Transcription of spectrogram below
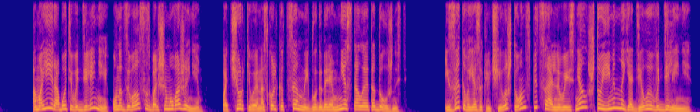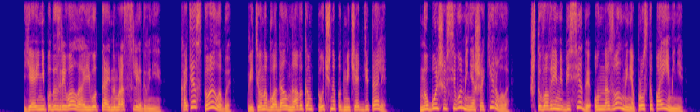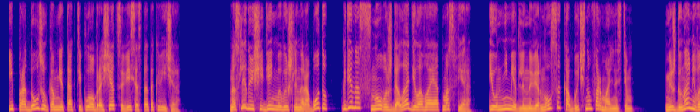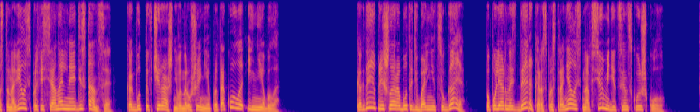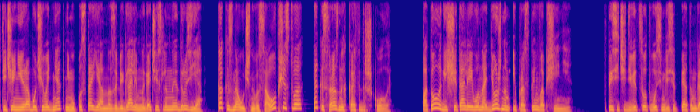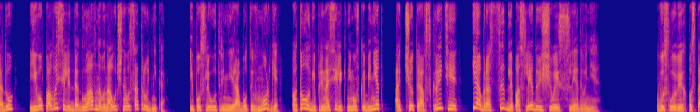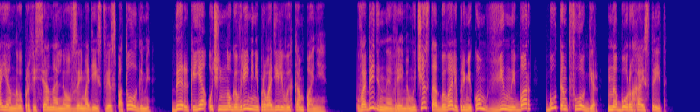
О моей работе в отделении он отзывался с большим уважением, подчеркивая, насколько ценной благодаря мне стала эта должность. Из этого я заключила, что он специально выяснял, что именно я делаю в отделении. Я и не подозревала о его тайном расследовании, хотя стоило бы, ведь он обладал навыком точно подмечать детали. Но больше всего меня шокировало, что во время беседы он назвал меня просто по имени и продолжил ко мне так тепло обращаться весь остаток вечера. На следующий день мы вышли на работу, где нас снова ждала деловая атмосфера, и он немедленно вернулся к обычным формальностям. Между нами восстановилась профессиональная дистанция, как будто вчерашнего нарушения протокола и не было. Когда я пришла работать в больницу Гая, популярность Дерека распространялась на всю медицинскую школу. В течение рабочего дня к нему постоянно забегали многочисленные друзья, как из научного сообщества, так и с разных кафедр школы. Патологи считали его надежным и простым в общении. В 1985 году его повысили до главного научного сотрудника, и после утренней работы в морге патологи приносили к нему в кабинет отчеты о вскрытии и образцы для последующего исследования. В условиях постоянного профессионального взаимодействия с патологами Дерек и я очень много времени проводили в их компании. В обеденное время мы часто отбывали прямиком в винный бар «Бут энд Флоггер» на Бора-Хай-стрит.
